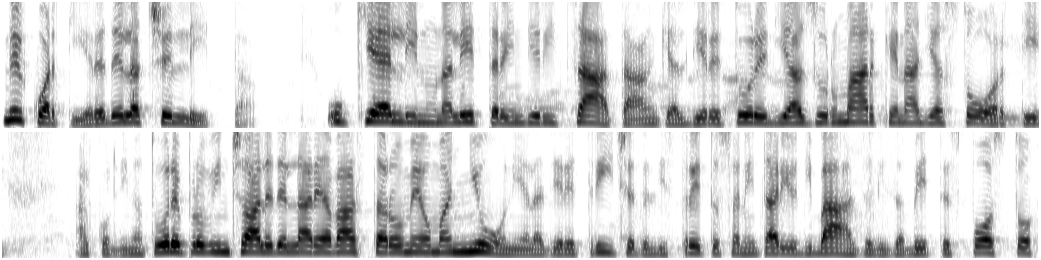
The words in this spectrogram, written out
nel quartiere della Celletta. Ucchielli in una lettera indirizzata anche al direttore di Asurmarche Nadia Storti al coordinatore provinciale dell'area vasta Romeo Magnoni e alla direttrice del distretto sanitario di base Elisabetta Esposto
